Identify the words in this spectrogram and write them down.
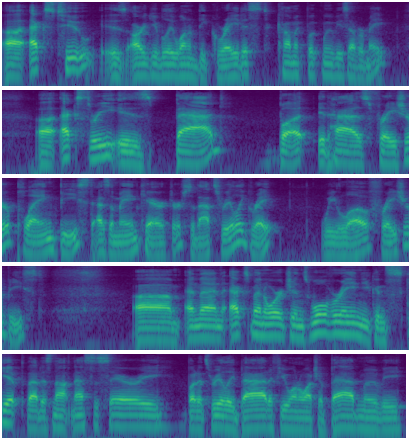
Uh, X2 is arguably one of the greatest comic book movies ever made. Uh, X3 is bad, but it has Frasier playing Beast as a main character, so that's really great. We love Frasier Beast. Um, and then X Men Origins Wolverine, you can skip. That is not necessary, but it's really bad if you want to watch a bad movie.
